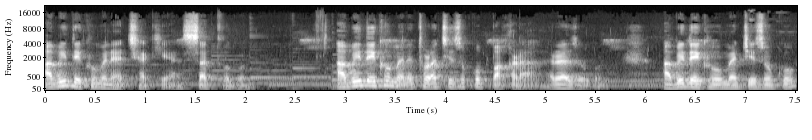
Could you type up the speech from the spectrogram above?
अभी देखो मैंने अच्छा किया सत्व गुण अभी देखो मैंने थोड़ा चीज़ों को पकड़ा, रजोगुण। अभी देखो मैं चीज़ों को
